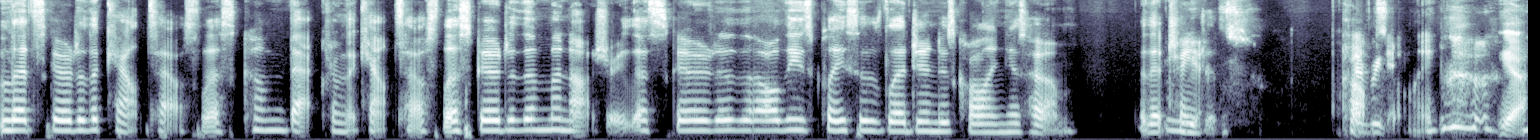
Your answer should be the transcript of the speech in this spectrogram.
let's go to the count's house. Let's come back from the count's house. Let's go to the menagerie. Let's go to the, all these places legend is calling his home. But that changes yes. constantly. yeah.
